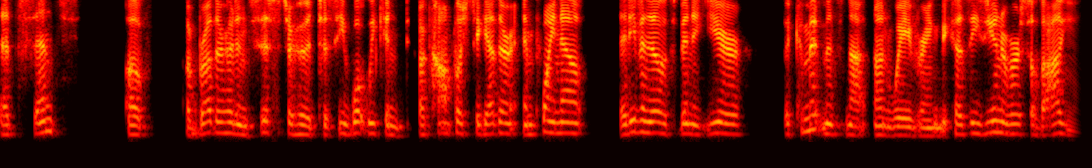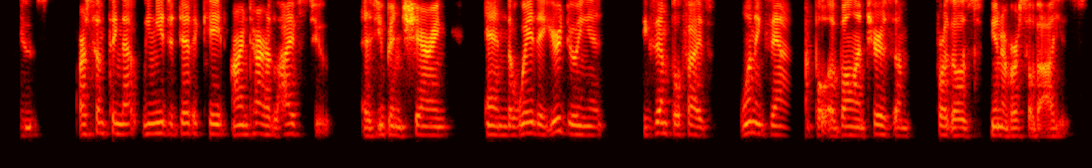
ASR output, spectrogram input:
that sense of a brotherhood and sisterhood to see what we can accomplish together and point out that even though it's been a year, the commitment's not unwavering because these universal values are something that we need to dedicate our entire lives to, as you've been sharing. And the way that you're doing it exemplifies one example of volunteerism for those universal values.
